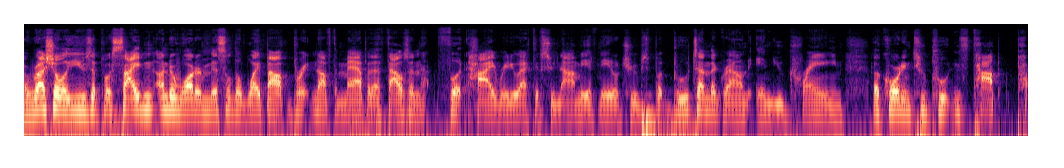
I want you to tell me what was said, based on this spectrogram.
Uh, Russia will use a Poseidon underwater missile to wipe out Britain off the map with a thousand foot high radioactive tsunami if NATO troops put boots on the ground in Ukraine, according to Putin's top p-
